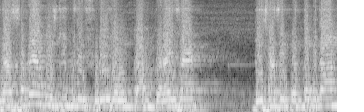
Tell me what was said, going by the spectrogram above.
या सगळ्या गोष्टीमध्ये पुढे जाऊन काम करायचं आहे. देशाचे पंतप्रधान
